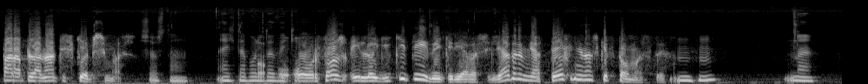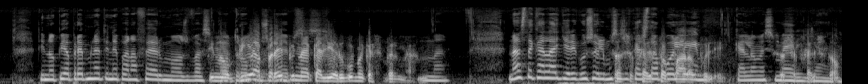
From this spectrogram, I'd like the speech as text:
παραπλανά τη σκέψη μας. Σωστά. Έχετε απόλυτα δίκιο. Ο, ορθός, η λογική τι είναι κυρία Βασιλιάδη, είναι μια τέχνη να σκεφτόμαστε. Ναι. Την οποία πρέπει να την επαναφέρουμε ως βασικό τρόπο Την οποία πρέπει να καλλιεργούμε καθημερινά. Ναι. Να είστε καλά κύριε Κουσούλη μου, σας, ευχαριστώ, πολύ. πολύ. Καλό μεσημέρι. Σας ευχαριστώ.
